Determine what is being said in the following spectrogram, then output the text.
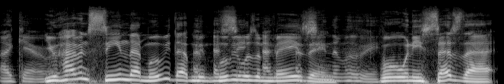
I can't remember. You haven't seen that movie? That I've- mo- I've movie seen- was I've- I've amazing. seen the movie. Well, when he says that,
